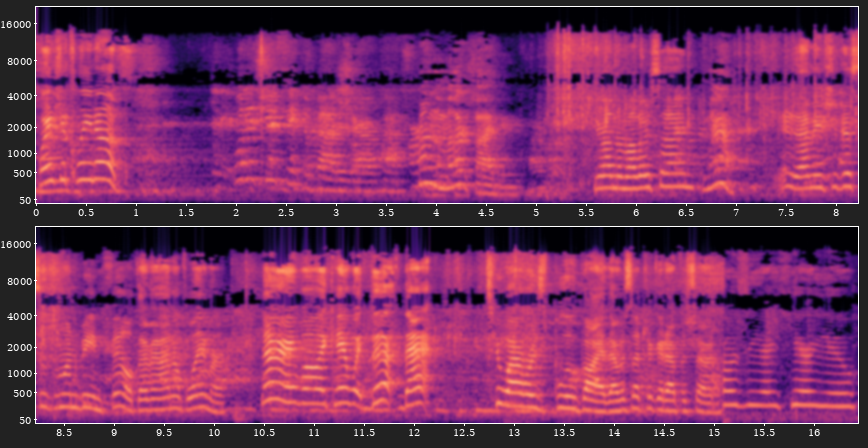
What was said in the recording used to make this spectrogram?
Why didn't you clean up? What did you think about it, Erica? I'm on the mother side. You're on the mother's side? Yeah. yeah. I mean, she just doesn't want to be in filth. I mean, I don't blame her. All right, well, I can't wait. That, that two hours blew by. That was such a good episode. Rosie, I hear you.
